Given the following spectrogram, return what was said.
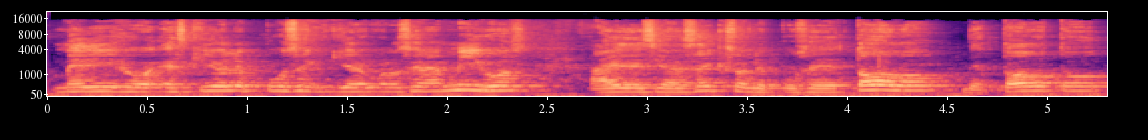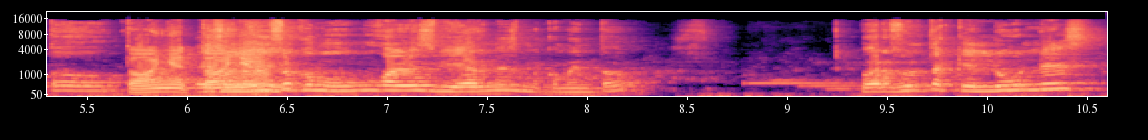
me dijo, es que yo le puse que quiero conocer amigos, ahí decía sexo, le puse de todo, de todo, todo, todo. Toño, Eso Toño. lo hizo como un jueves, viernes, me comentó. Pues resulta que el lunes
